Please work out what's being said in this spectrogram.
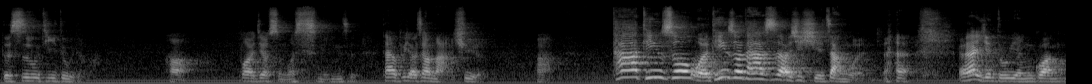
的师傅剃度的嘛，啊，不知道叫什么名字。他也不知道上哪去了，啊，他听说我听说他是要去学藏文，他以前读圆光，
